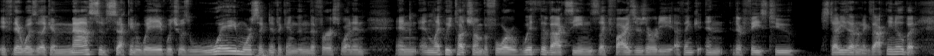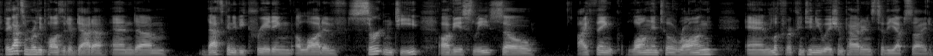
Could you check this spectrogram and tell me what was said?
if there was like a massive second wave which was way more significant than the first one and and and like we touched on before with the vaccines like Pfizer's already I think in their phase 2 studies I don't exactly know but they got some really positive data and um, that's going to be creating a lot of certainty obviously. So I think long until wrong and look for continuation patterns to the upside.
